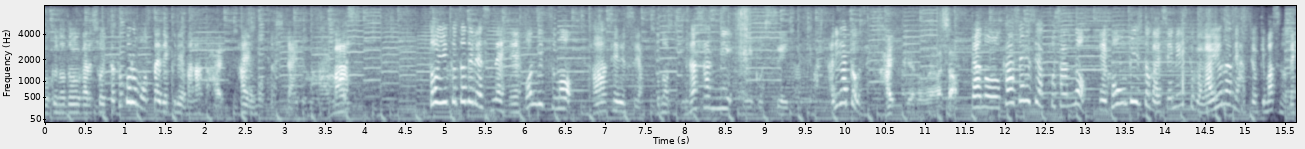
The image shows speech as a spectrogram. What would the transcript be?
僕の動画でそういったところもお伝えできればなと、はい。はい、思った次第でございます。ということでですね、えー本日もカーセールスやこの木村さんに、えーご出演いただきましてありがとうございます。はい、ありがとうございました。であのカーセールスやっこさんの、えーホームページとか SNS とか概要欄に貼っておきますので、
